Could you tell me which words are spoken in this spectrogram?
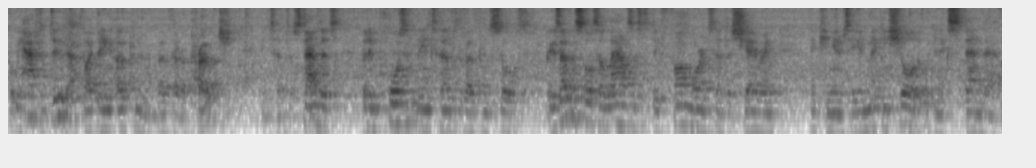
But we have to do that by being open in both our approach, in terms of standards, but importantly in terms of open source. Because open source allows us to do far more in terms of sharing and community and making sure that we can extend out.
